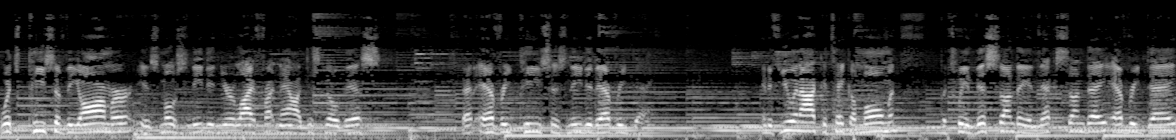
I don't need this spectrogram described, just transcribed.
which piece of the armor is most needed in your life right now. I just know this that every piece is needed every day. And if you and I could take a moment between this Sunday and next Sunday, every day,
